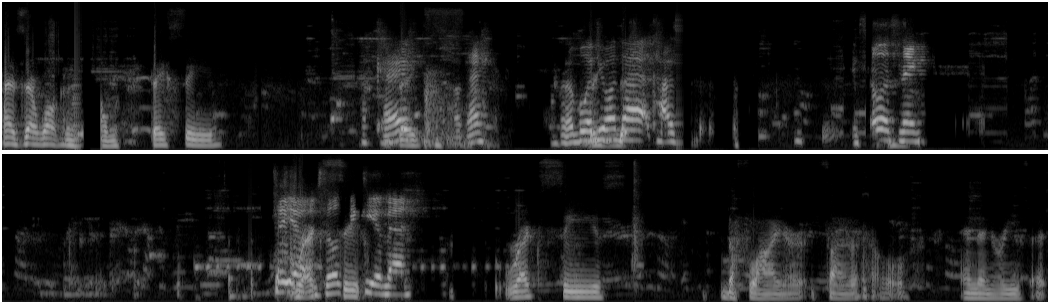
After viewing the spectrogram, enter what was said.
As they're walking home, they see Okay, they, okay. I'm gonna believe you on that, cause I'm still listening. So yeah, I'm still listening see- to you, man. Rex sees the flyer Cyrus holds and then reads it.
